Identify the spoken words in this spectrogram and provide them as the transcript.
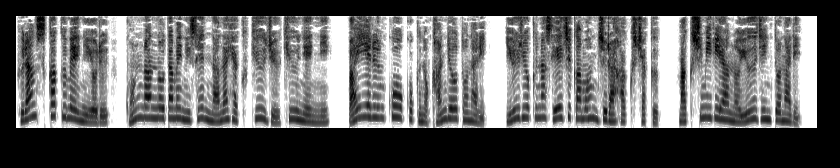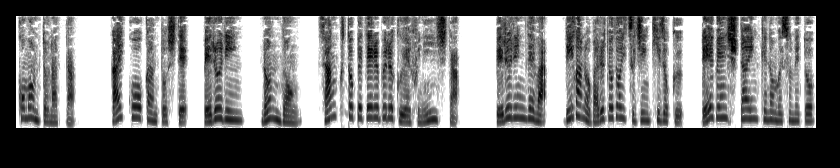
フランス革命による混乱のために1799年にバイエルン公国の官僚となり、有力な政治家モンジュラ伯爵、マクシミリアンの友人となり、顧問となった。外交官としてベルリン、ロンドン、サンクトペテルブルクへ赴任した。ベルリンでは、リガのバルトドイツ人貴族、レーベンシュタイン家の娘と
